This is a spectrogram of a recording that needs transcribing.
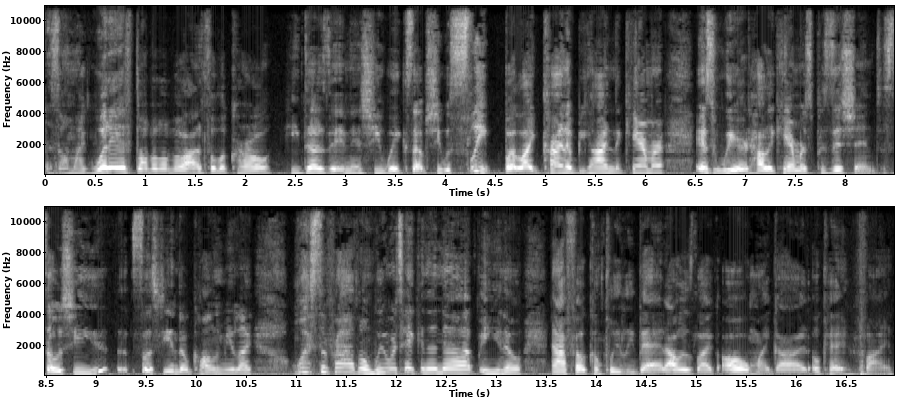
And so I'm like, what if blah blah blah blah. And so LaCarl, he does it, and then she wakes up. She was asleep, but like kind of behind the camera. It's weird how the camera's positioned. So she, so she ended up calling me like, "What's the problem? We were taking a nap," and you know, and I felt completely bad. I was like, "Oh my god, okay, fine."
